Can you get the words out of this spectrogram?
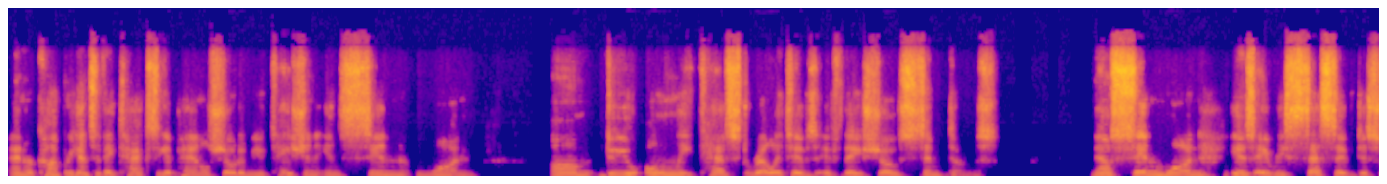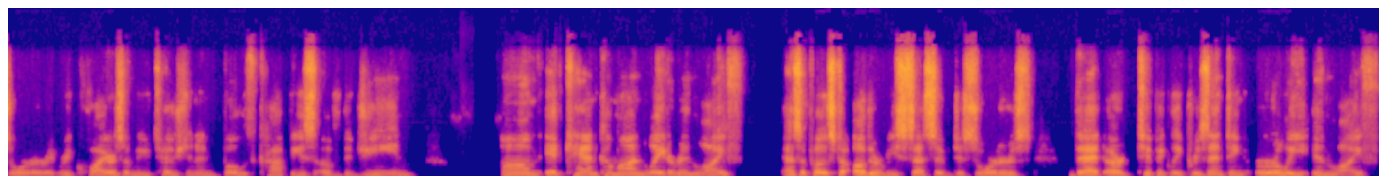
and her comprehensive ataxia panel showed a mutation in SYNE1. Um, do you only test relatives if they show symptoms? Now, SYNE1 is a recessive disorder. It requires a mutation in both copies of the gene. Um, it can come on later in life, as opposed to other recessive disorders that are typically presenting early in life.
